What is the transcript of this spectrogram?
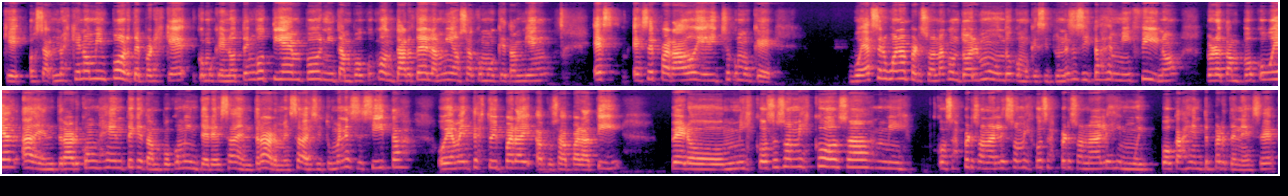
que, o sea, no es que no me importe, pero es que como que no tengo tiempo ni tampoco contarte de la mía, o sea, como que también es, he separado y he dicho como que voy a ser buena persona con todo el mundo, como que si tú necesitas de mí fino, pero tampoco voy a adentrar con gente que tampoco me interesa adentrarme, ¿sabes? Si tú me necesitas, obviamente estoy para, o sea, para ti, pero mis cosas son mis cosas, mis cosas personales son mis cosas personales y muy poca gente pertenece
